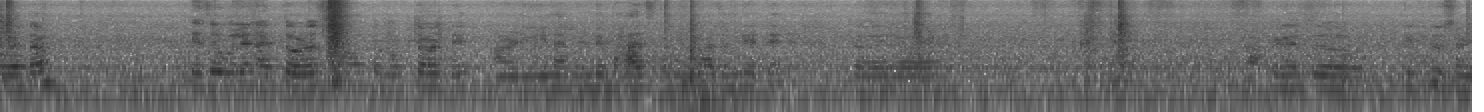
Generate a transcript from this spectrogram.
मग आता ते जर बोलले नाही तळच म्हणून तर मग तळते. आणि नाही म्हणले भाज. तर मग भाजून घेते. तर अं, भाकऱ्याच किती दिवसांनी?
